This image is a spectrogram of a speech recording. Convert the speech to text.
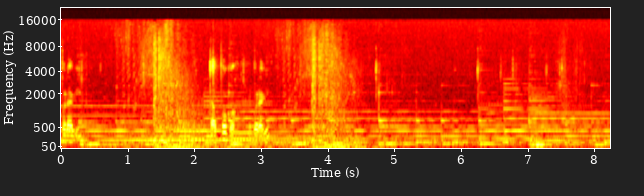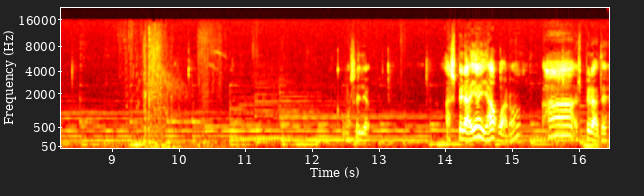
¿Y por aquí? Tampoco. ¿Y por aquí? ¿Cómo se llama? Ah, espera, ahí hay agua, ¿no? Ah, espérate.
